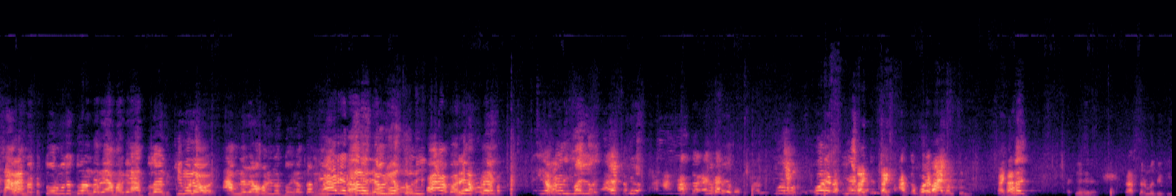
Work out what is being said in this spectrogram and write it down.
সামনে হ্যাঁ? একটা তরমুজের দোকানদার রে আমার গায়ে হাত তুলেন কি মনে হয় আমনে রে হরিণ ধইরা তাম নি আরে ধরে ধইরা রাখো। তুমি বাবা রে। ইয়া হরিণ মাইলো পরে রাস্তার মধ্যে কি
